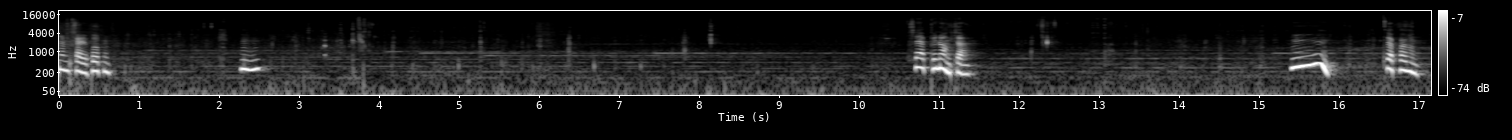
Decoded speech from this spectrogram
นั่งไก่เพิ่มอืมแซ่บพี่น้องจ้ะอืมแซ่บค่ะ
